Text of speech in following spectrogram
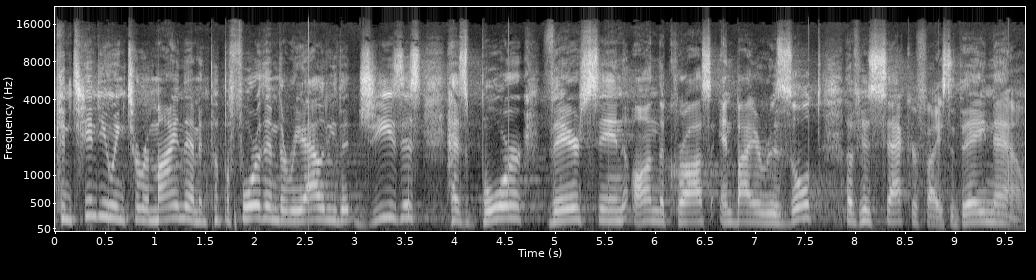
continuing to remind them and put before them the reality that Jesus has bore their sin on the cross and by a result of his sacrifice they now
